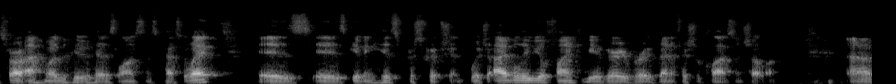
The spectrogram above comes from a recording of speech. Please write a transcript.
Israr Ahmad, who has long since passed away, is is giving his prescription, which I believe you'll find to be a very very beneficial class, inshallah. Uh,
